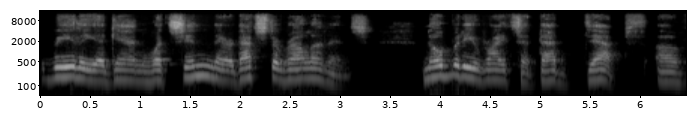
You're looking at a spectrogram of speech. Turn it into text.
really again what's in there that's the relevance nobody writes at that depth of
